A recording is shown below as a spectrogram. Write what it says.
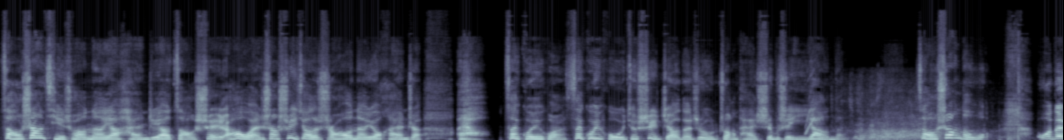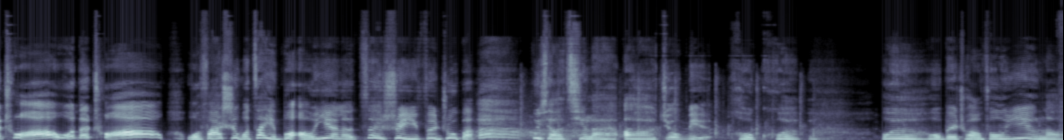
早上起床呢要喊着要早睡，然后晚上睡觉的时候呢又喊着“哎呀，再过一会儿，再过一会儿我就睡觉”的这种状态是不是一样的？早上的我，我的床，我的床，我发誓我再也不熬夜了，再睡一分钟吧，不想起来啊！救命，好困，我我被床封印了。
